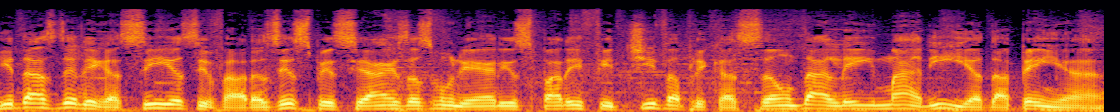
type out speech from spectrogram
e das delegacias e varas especiais das mulheres para efetiva aplicação da Lei Maria da Penha.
